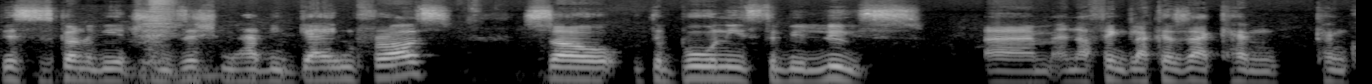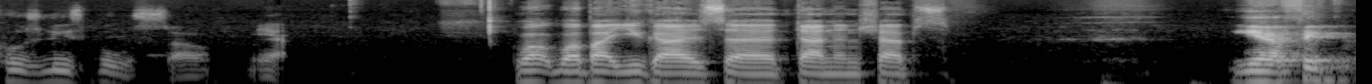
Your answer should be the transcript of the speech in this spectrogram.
this is going to be a transition heavy game for us. So the ball needs to be loose. Um, and I think Lacazette can can cause loose balls. So yeah. What What about you guys, uh, Dan and Shabs? Yeah, I think.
